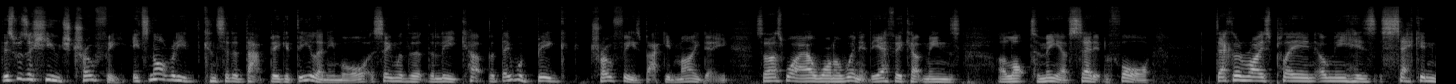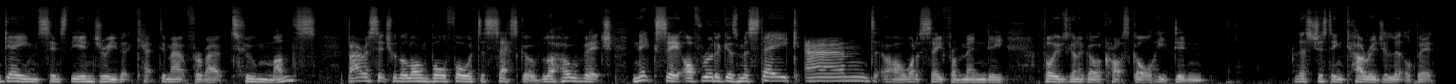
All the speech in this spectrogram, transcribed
This was a huge trophy. It's not really considered that big a deal anymore. Same with the, the League Cup, but they were big trophies back in my day. So that's why I want to win it. The FA Cup means a lot to me. I've said it before. Declan Rice playing only his second game since the injury that kept him out for about two months. Barisic with a long ball forward to Sesko. Vlahovic nicks it off Rudiger's mistake. And, oh, what a save from Mendy. I thought he was going to go across goal. He didn't. Let's just encourage a little bit,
